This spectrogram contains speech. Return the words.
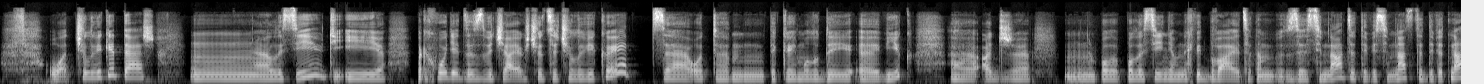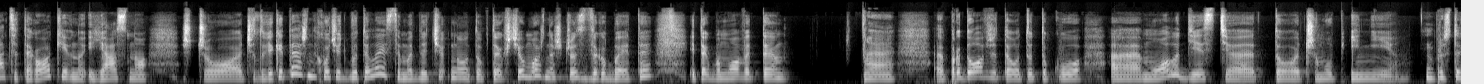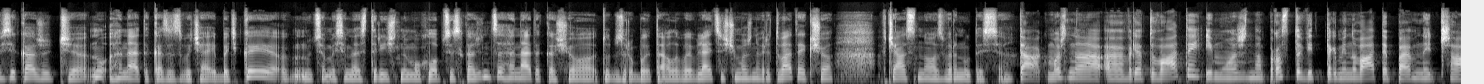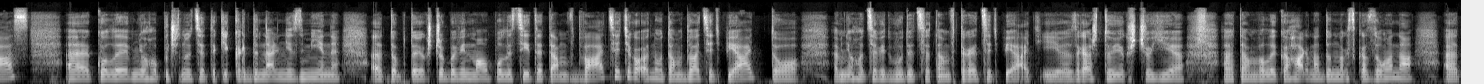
От, Чоловіки теж м- лисіють і приходять зазвичай, якщо це чоловіки. Це от такий молодий е, вік, е, адже полосіння в них відбувається там з 17, 18, 19 років. Ну і ясно, що чоловіки теж не хочуть бути лисими. Для ну, тобто, якщо можна щось зробити, і так би мовити. Е, продовжити оту таку е, молодість, е, то чому б і ні? Ну просто всі кажуть, ну генетика зазвичай батьки ну цьому 17-річному хлопцю скажуть, «Ну, це генетика, що тут зробити, але виявляється, що можна врятувати, якщо вчасно звернутися. Так, можна врятувати і можна просто відтермінувати певний час, коли в нього почнуться такі кардинальні зміни. Тобто, якщо би він мав полетіти там в 20, ну там в 25, то в нього це відбудеться там в 35. І зрештою, якщо є там велика гарна донорська зона,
